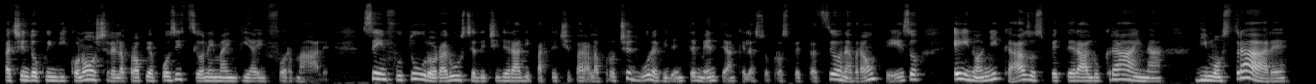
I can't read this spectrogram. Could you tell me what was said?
facendo quindi conoscere la propria posizione ma in via informale. Se in futuro la Russia deciderà di partecipare alla procedura, evidentemente anche la sua prospettazione avrà un peso e in ogni caso spetterà all'Ucraina dimostrare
